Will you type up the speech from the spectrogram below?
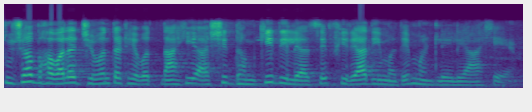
तुझ्या भावाला जिवंत ठेवत नाही अशी धमकी दिल्याचे फिर्यादीमध्ये म्हटलेले आहे.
